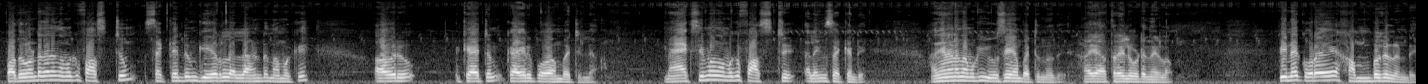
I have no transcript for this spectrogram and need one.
അപ്പോൾ അതുകൊണ്ട് തന്നെ നമുക്ക് ഫസ്റ്റും സെക്കൻഡും ഗിയറിലല്ലാണ്ട് നമുക്ക് ആ ഒരു കയറ്റം കയറി പോകാൻ പറ്റില്ല. മാക്സിമം നമുക്ക് ഫസ്റ്റ് അല്ലെങ്കിൽ സെക്കൻഡ് അങ്ങനെയാണ് നമുക്ക് യൂസ് ചെയ്യാൻ പറ്റുന്നത് ആ യാത്രയിലൂടെ നീളം. പിന്നെ കുറേ ഹമ്പുകളുണ്ട്.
